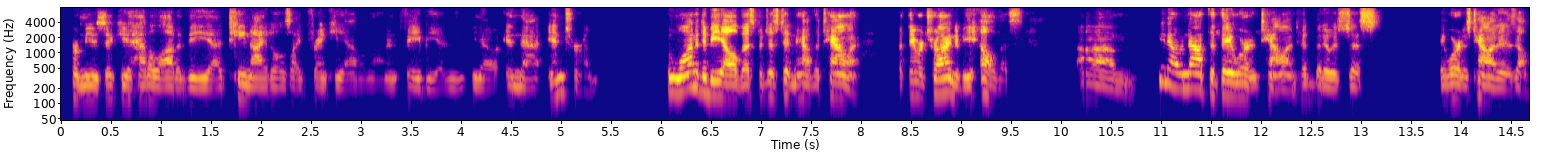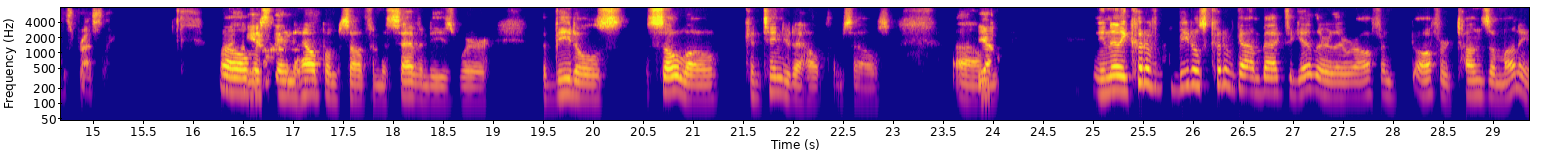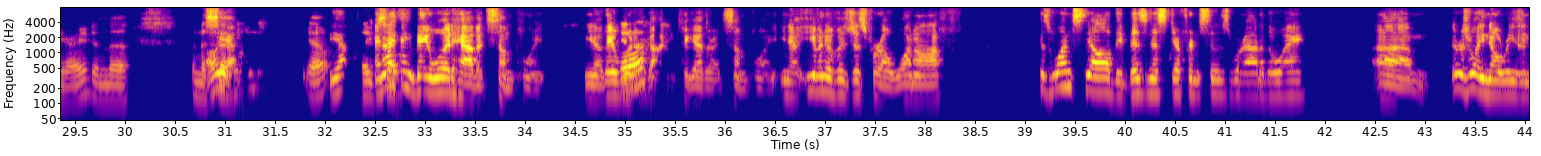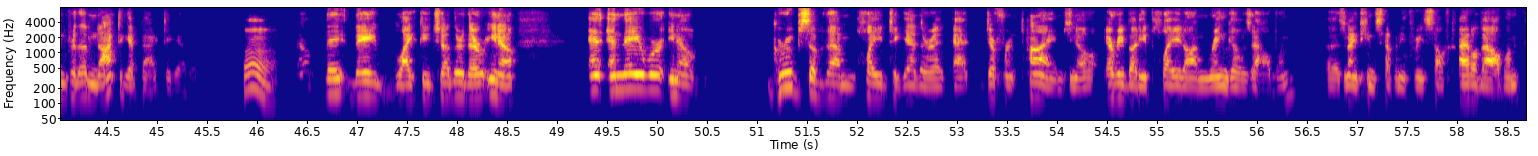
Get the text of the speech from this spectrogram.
for music. You had a lot of the uh, teen idols like Frankie Avalon and Fabian, you know, in that interim, who wanted to be Elvis but just didn't have the talent. But they were trying to be Elvis. Um, you know, not that they weren't talented, but it was just they weren't as talented as Elvis Presley. Well, Elvis didn't help himself in the 70s where the Beatles solo continue to help themselves. Um, yeah. You know, they could have Beatles could have gotten back together. They were often offered tons of money, right? In the in the oh, 70s. Yeah. Yeah. yeah. And I think they would have at some point. You know, they would yeah. have gotten together at some point. You know, even if it was just for a one-off. Because once the, all the business differences were out of the way, um, there was really no reason for them not to get back together. Hmm. They they liked each other. They're you know, and and they were you know, groups of them played together at at different times. You know, everybody played on Ringo's album, uh, his 1973 self-titled album,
